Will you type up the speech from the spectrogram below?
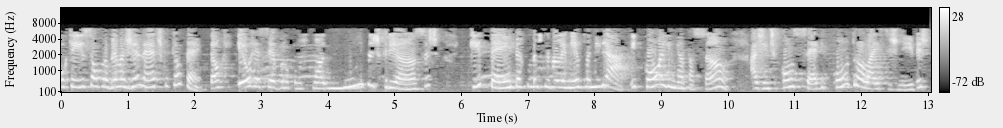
porque isso é um problema genético que eu tenho. Então, eu recebo no consultório muitas crianças que têm hipercolesterolemia familiar. E com alimentação, a gente consegue controlar esses níveis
